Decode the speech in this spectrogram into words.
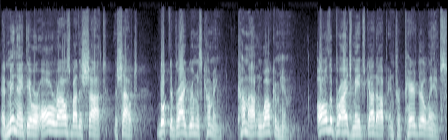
At midnight, they were all aroused by the shout, the shout, Look, the bridegroom is coming. Come out and welcome him. All the bridesmaids got up and prepared their lamps.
